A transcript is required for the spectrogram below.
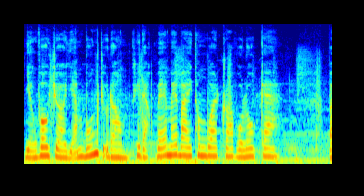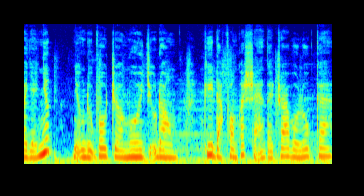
nhận voucher giảm 4 triệu đồng khi đặt vé máy bay thông qua Traveloka. Và giải nhất nhận được voucher 10 triệu đồng khi đặt phòng khách sạn tại Traveloka.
